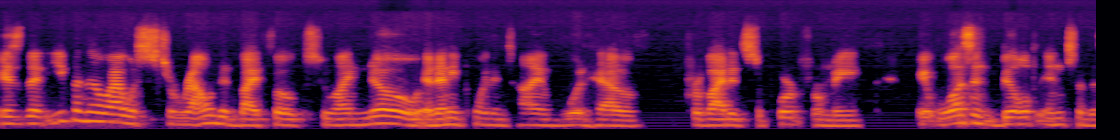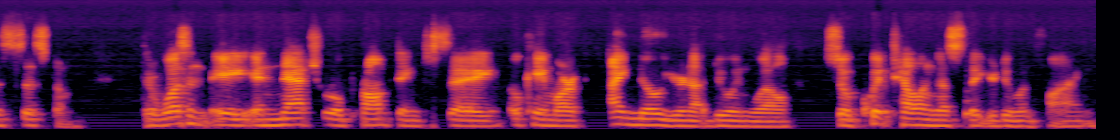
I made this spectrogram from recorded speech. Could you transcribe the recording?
is that even though I was surrounded by folks who I know at any point in time would have provided support for me, it wasn't built into the system. There wasn't a, a natural prompting to say, okay, Mark, I know you're not doing well. So quit telling us that you're doing fine.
